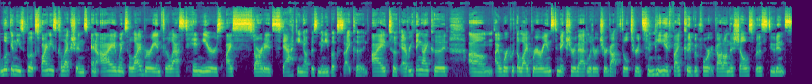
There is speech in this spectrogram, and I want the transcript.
look in these books, find these collections. And I went to the library, and for the last 10 years, I started stacking up as many books as I could. I took everything I could. Um, I worked with the librarians to make sure that literature got filtered to me if I could before it got on the shelves for the students.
